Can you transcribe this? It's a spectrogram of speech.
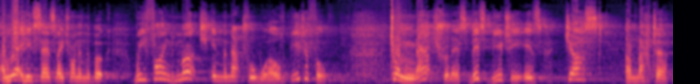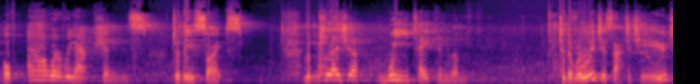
And yet, he says later on in the book, we find much in the natural world beautiful. To a naturalist, this beauty is just a matter of our reactions to these sights, the pleasure we take in them. To the religious attitude,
